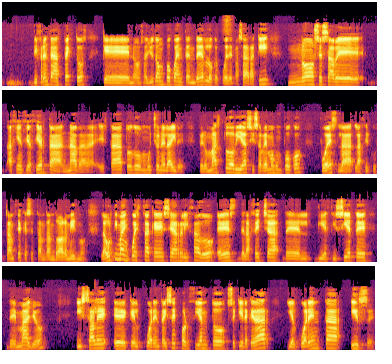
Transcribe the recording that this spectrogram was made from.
diferentes aspectos que nos ayuda un poco a entender lo que puede pasar. Aquí no se sabe a ciencia cierta nada, está todo mucho en el aire, pero más todavía si sabemos un poco pues la- las circunstancias que se están dando ahora mismo. La última encuesta que se ha realizado es de la fecha del 17 de mayo y sale eh, que el 46% se quiere quedar y el 40% irse.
